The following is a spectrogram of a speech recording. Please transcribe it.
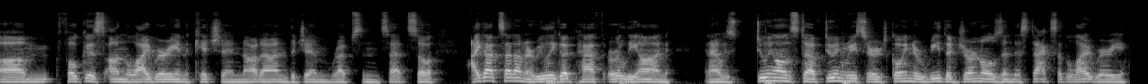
um, focus on the library and the kitchen, not on the gym reps and sets. So I got set on a really good path early on, and I was doing all the stuff, doing research, going to read the journals and the stacks at the library.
